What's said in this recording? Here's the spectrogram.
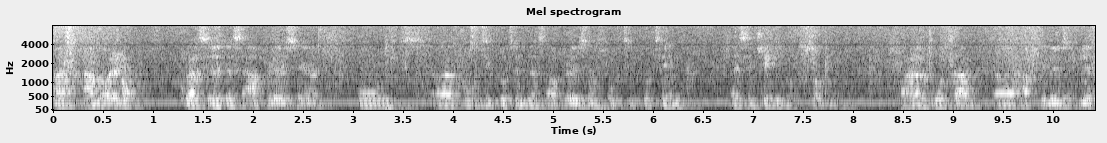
Äh, einmal quasi das Ablöse und äh, 50% als Ablöse und 50% als Entschädigungszahlung. Äh, was auch äh, abgelöst wird,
